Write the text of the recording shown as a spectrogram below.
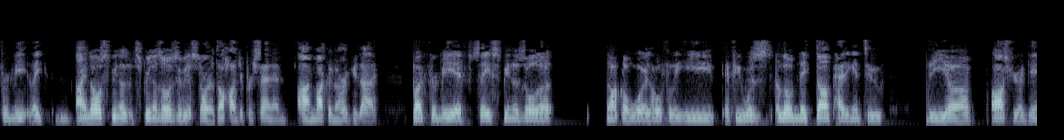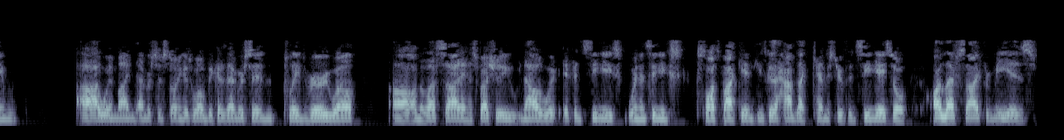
for me, like I know Spino, Spinazzola is gonna be a starter at hundred percent, and I'm not gonna argue that. But for me, if say Spinazzola, knock on wood, hopefully he, if he was a little nicked up heading into the uh, Austria game, I wouldn't mind Emerson starting as well because Emerson played very well uh, on the left side, and especially now if Insigne when Insigne slots back in, he's gonna have that chemistry with Insigne. So our left side for me is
